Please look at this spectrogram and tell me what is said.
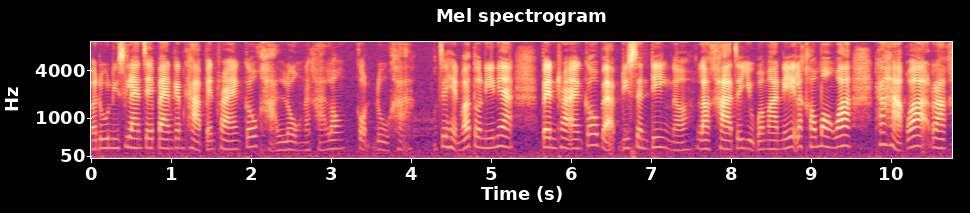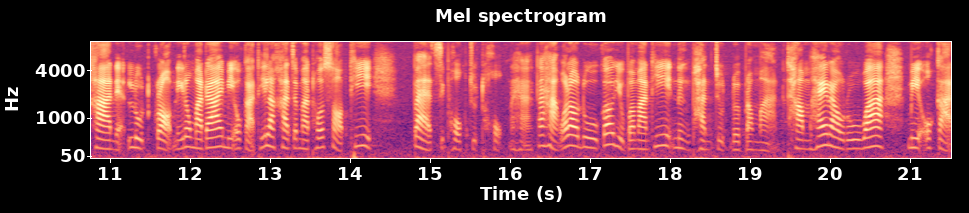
มาดูนิวซีแลนด์เจแปนกันค่ะ เป็น triangle ขาลงนะคะ ลองกดดูค่ะจะเห็นว่าตัวนี้เนี่ย เป็น triangle แบบ descending เนาะราคาจะอยู่ประมาณนี้ แล้วเขามองว่าถ้าหากว่าราคาเนี่ย หลุดกรอบนี้ลงมาได้ มีโอกาสที่ราคาจะมาทดสอบที่ 86.6 นะคะ ถ้าหากว่าเราดูก็อยู่ประมาณที่ 1,000 จุดโดยประมาณทำให้เรารู้ว่ามีโอกาส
